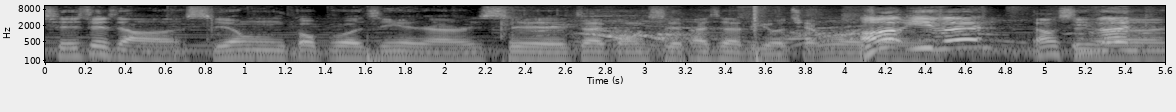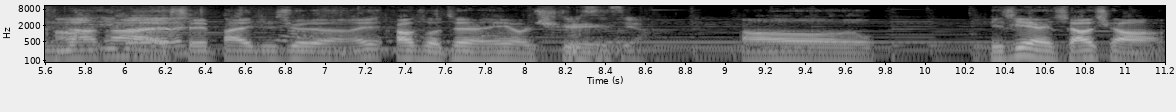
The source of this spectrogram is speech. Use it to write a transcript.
其实最早使用 GoPro 的经验呢，是在公司拍摄旅游节目。好，一分。当时呢，拿它来随拍就觉得，哎，高手真的很有趣。然后体积很小巧，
